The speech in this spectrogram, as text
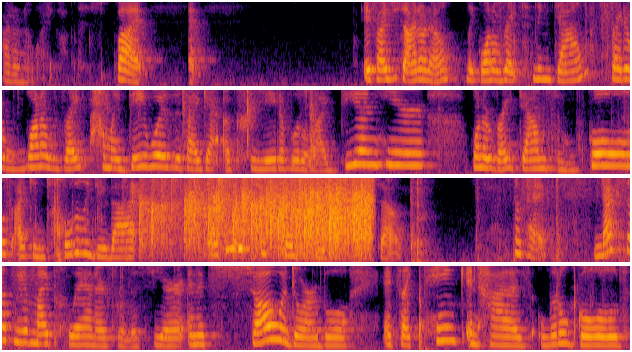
I don't know why I got this, but if I just, I don't know, like want to write something down? I want to write how my day was, if I get a creative little idea in here, want to write down some goals, I can totally do that. I think it's just so cute. So, okay. Next up, we have my planner for this year, and it's so adorable. It's like pink and has little gold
